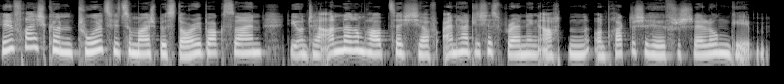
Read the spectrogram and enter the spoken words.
Hilfreich können Tools wie zum Beispiel Storybox sein, die unter anderem hauptsächlich auf einheitliches Branding achten und praktische Hilfestellungen geben.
